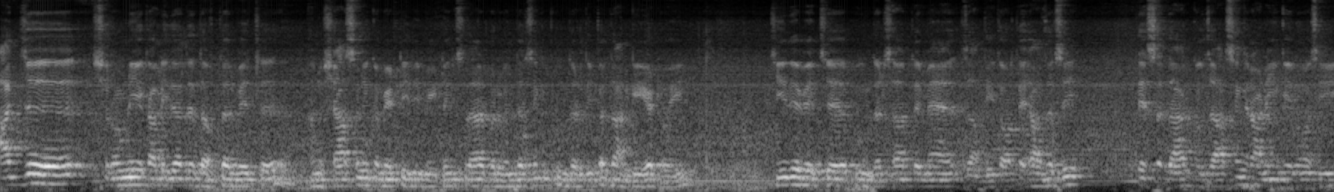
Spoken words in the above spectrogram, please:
ਅੱਜ ਸ਼੍ਰੋਮਣੀ ਅਕਾਲੀ ਦਲ ਦੇ ਦਫ਼ਤਰ ਵਿੱਚ ਅਨੁਸ਼ਾਸਨੀ ਕਮੇਟੀ ਦੀ ਮੀਟਿੰਗ ਸਰਦਾਰ ਬਲਵਿੰਦਰ ਸਿੰਘ ਭੁੰਦੜ ਦੀ ਪ੍ਰਧਾਨਗੀ ਹੇਠ ਹੋਈ, ਜਿਹਦੇ ਵਿੱਚ ਭੁੰਦੜ ਸਾਹਿਬ ਤੇ ਮੈਂ ਜ਼ਾਤੀ ਤੌਰ ਤੇ ਹਾਜ਼ਰ ਸੀ ਤੇ ਸਰਦਾਰ ਗੁਲਜ਼ਾਰ ਸਿੰਘ ਰਾਣੀ ਜੀ ਨੂੰ ਅਸੀਂ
